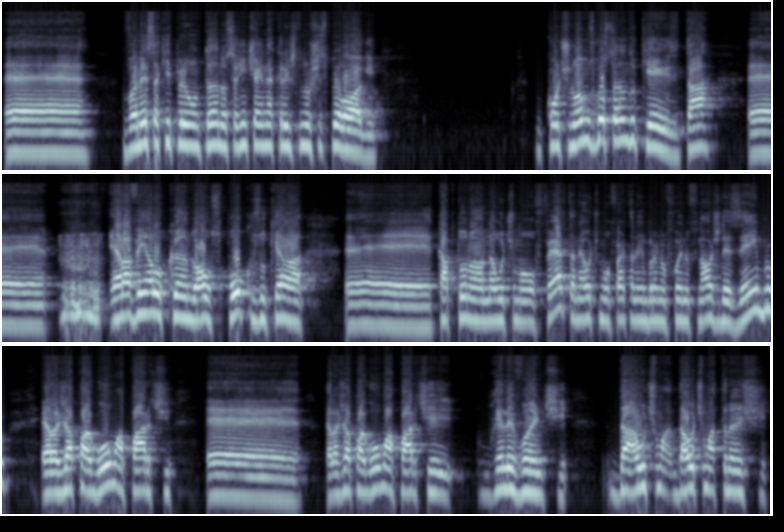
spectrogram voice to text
É... Vanessa aqui perguntando se a gente ainda acredita no XPlog. Continuamos gostando do case, tá? É... Ela vem alocando aos poucos o que ela é... captou na, na, última oferta, né? A última oferta, lembrando, foi no final de dezembro. Ela já pagou uma parte é, ela já pagou uma parte relevante da última, da última tranche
